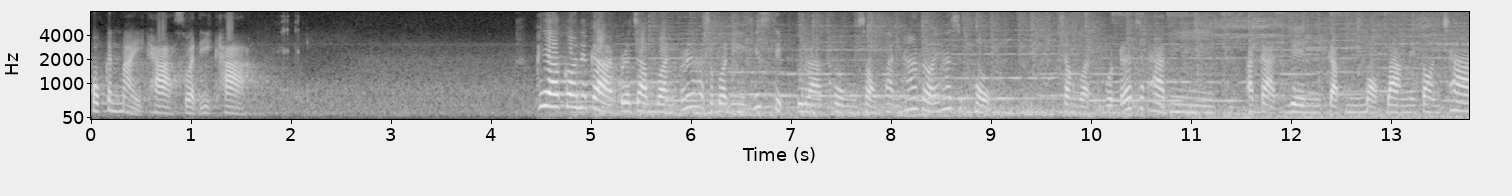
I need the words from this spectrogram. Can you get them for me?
พบกันใหม่ค่ะ สวัสดีค่ะ พยากรณ์อากาศประจำวันพฤหัสบดีที่ 10 ตุลาคม 2556 จังหวัดอุบลราชธานี อากาศเย็นกับมีหมอกบางในตอนเช้า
